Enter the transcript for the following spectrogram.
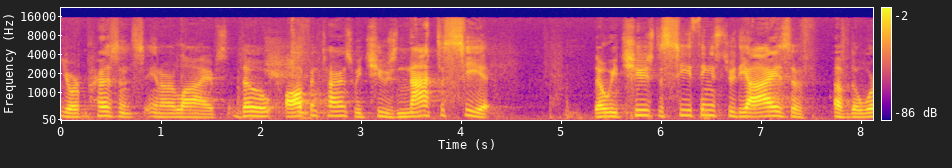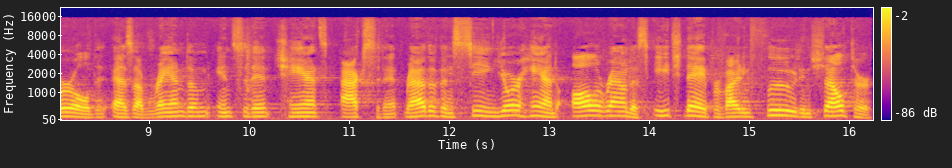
your presence in our lives. Though oftentimes we choose not to see it, though we choose to see things through the eyes of, of the world as a random incident, chance, accident, rather than seeing your hand all around us each day, providing food and shelter,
